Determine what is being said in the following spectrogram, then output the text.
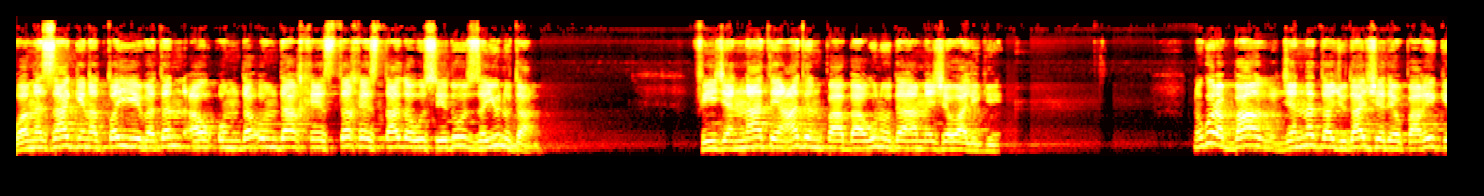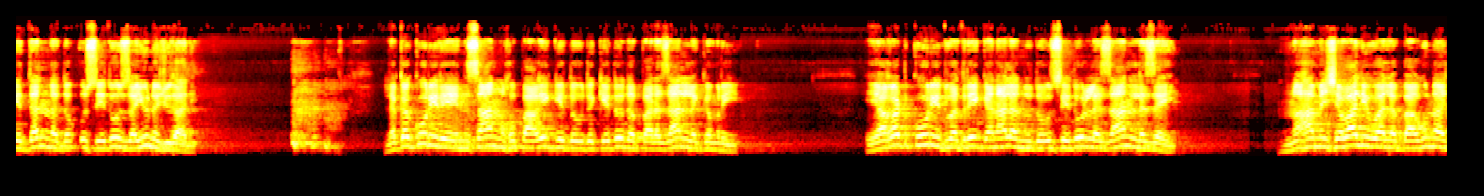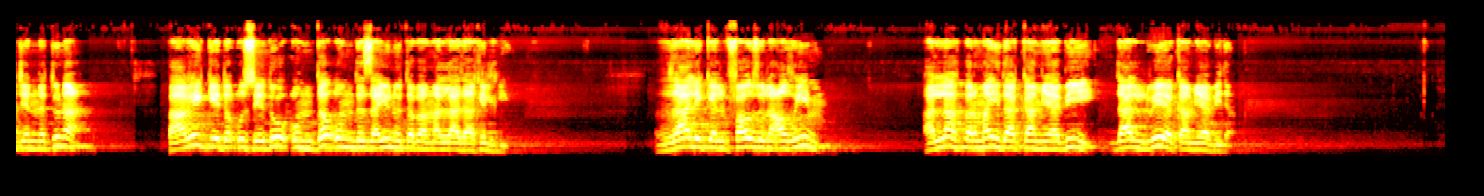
ومساکن طیبتا او عمده عمده خسته خسته د اوسېدو زینو ته فی جنات عدن په باغونو د همیشه والی کې نو ګور باغ جنت دا جدا شه دی او پاغي کې دن د اوسېدو زینو جدا دي لکه کوری د انسان خو پاغي کې دود کېدو د پرزان لکمري یا غټ کوری دو درې کناله نو د اوسېدو لزان لزی نو همیشوالی والا باغونه جنتونه پاغه کې د اوسېدو عمده عمده زینو تبا الله داخل کی ذالک الفوز العظیم الله فرمای دا کامیابی دا لوی کامیابی ده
